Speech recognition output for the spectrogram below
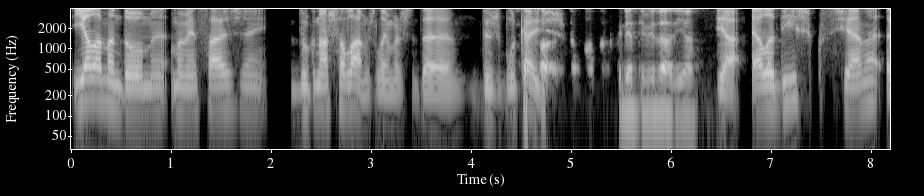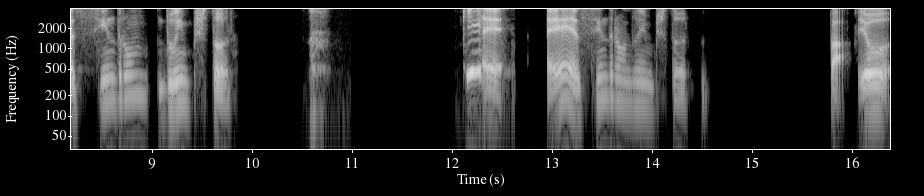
E ela mandou-me uma mensagem do que nós falámos, lembras da, dos Da bloqueios? da falta de criatividade, yeah. Yeah, Ela diz que se chama a Síndrome do Impostor. Quê? É, é a Síndrome do Impostor. Pá, eu,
